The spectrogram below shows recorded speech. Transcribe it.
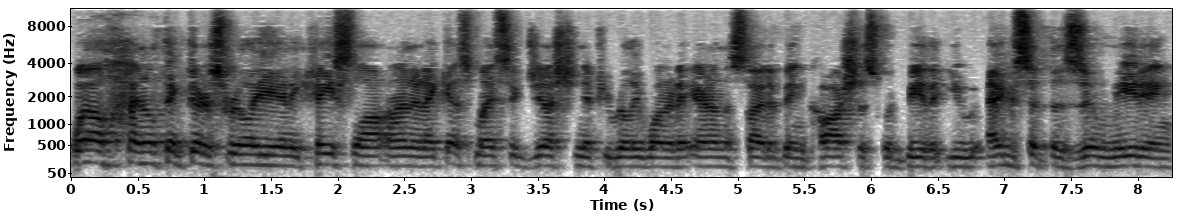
Well, I don't think there's really any case law on it. I guess my suggestion, if you really wanted to err on the side of being cautious, would be that you exit the Zoom meeting.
